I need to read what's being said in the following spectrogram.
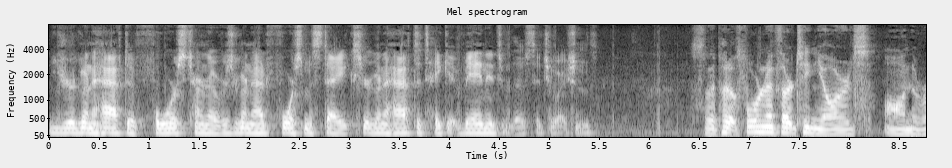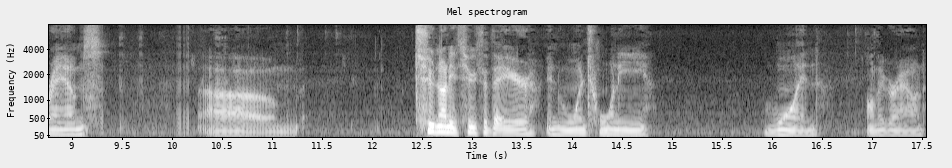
you're going to have to force turnovers. You're going to have to force mistakes. You're going to have to take advantage of those situations. So they put up 413 yards on the Rams. Um, 292 through the air and 121 on the ground.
